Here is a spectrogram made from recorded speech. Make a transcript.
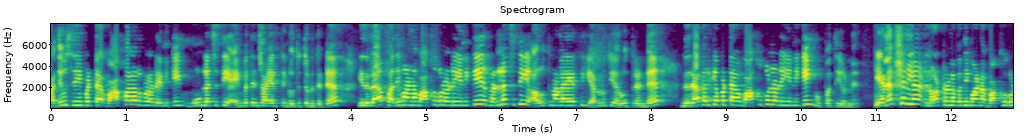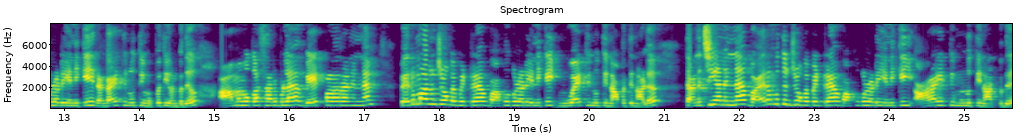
பதிவு செய்யப்பட்ட வாக்காளர்களோட எண்ணிக்கை மூணு லட்சத்தி ஐம்பத்தஞ்சாயிரத்தி நூற்றி தொண்ணூத்தெட்டு. இதில் பதிவான வாக்குகளோட எண்ணிக்கை ரெண்டு லட்சத்தி அறுபத்தி நாலாயிரத்தி இரநூத்தி அறுபத்தி ரெண்டு நிராகரிக்கப்பட்ட வாக்குகளோட எண்ணிக்கை முப்பத்தி ஒன்று எலெக்ஷனில் நோட்டில் பதிவான வாக்குகளோட எண்ணிக்கை ரெண்டாயிரத்தி நூற்றி முப்பத்தி ஒன்பது அமமுக சார்பில் வேட்பாளரான நின்ன பெற்ற வாக்குகளோட எண்ணிக்கை மூவாயிரத்தி நூற்றி நாற்பத்தி நாலு. தனிச்சியா நின்ன வைரமுத்துன்றவங்க பெற்ற வாக்குகளோட எண்ணிக்கை ஆறாயிரத்தி முன்னூத்தி நாற்பது.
